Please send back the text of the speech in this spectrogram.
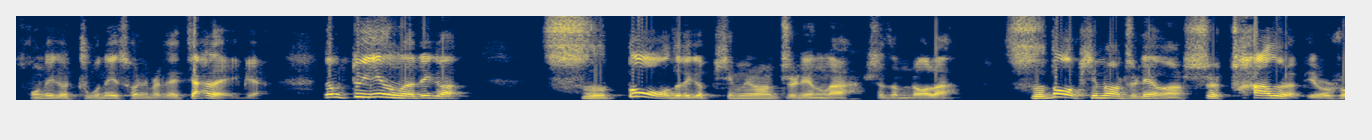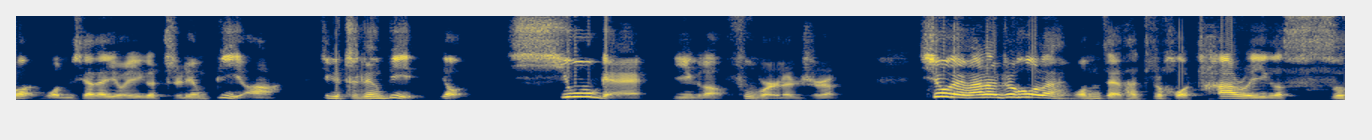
从这个主内存里边再加载一遍。那么对应的这个。死道的这个屏障指令呢是怎么着呢？死道屏障指令啊是插入，比如说我们现在有一个指令 B 啊，这个指令 B 要修改一个副本的值，修改完了之后呢，我们在它之后插入一个死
